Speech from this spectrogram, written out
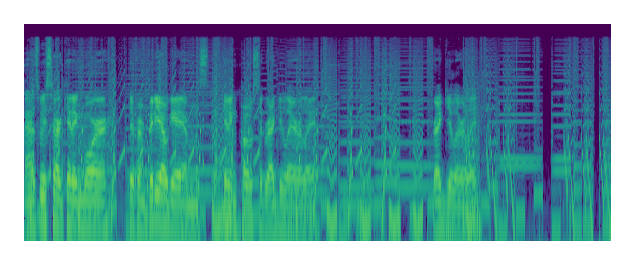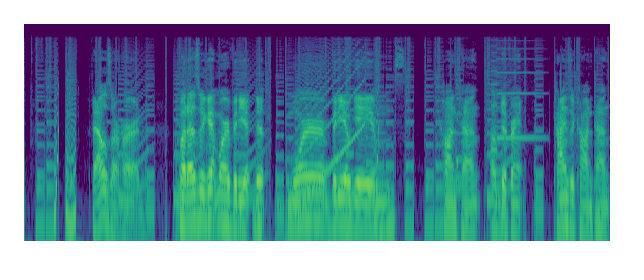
As we start getting more different video games getting posted regularly. Regularly. Vowels are hard. But as we get more video more video games content of different kinds of content,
